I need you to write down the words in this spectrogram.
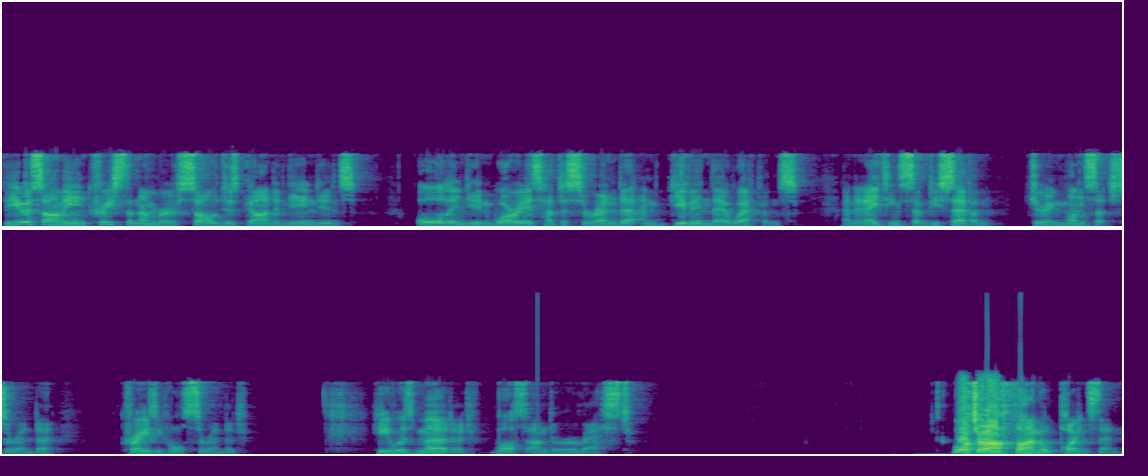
The US Army increased the number of soldiers guarding the Indians, all Indian warriors had to surrender and give in their weapons. And in 1877, during one such surrender, Crazy Horse surrendered. He was murdered whilst under arrest. What are our final points then?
